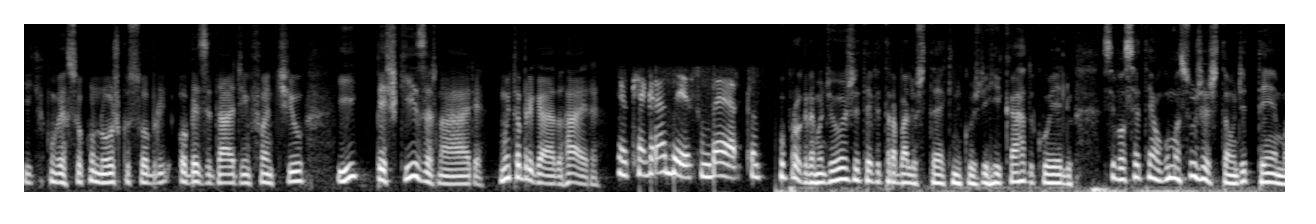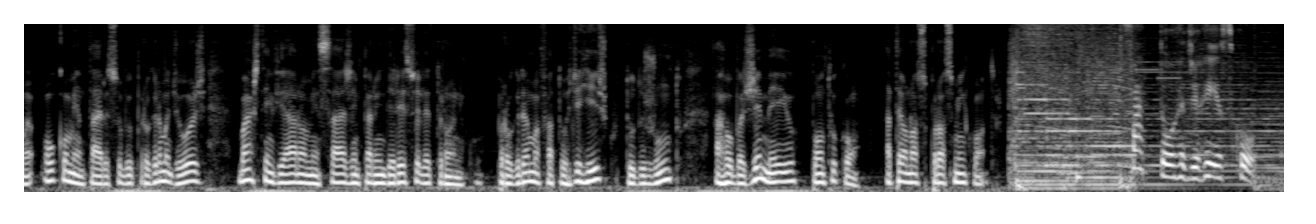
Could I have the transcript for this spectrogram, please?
e que conversou conosco sobre obesidade infantil e pesquisas na área. Muito obrigado, Raira. Eu que agradeço, Humberto. O programa de hoje teve trabalhos técnicos de Ricardo Coelho. Se você tem alguma sugestão de tema ou comentário sobre o programa de hoje, basta enviar uma mensagem para o endereço eletrônico programa fator de risco, tudo junto, arroba gmail.com. Até o nosso próximo encontro. Fator de risco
